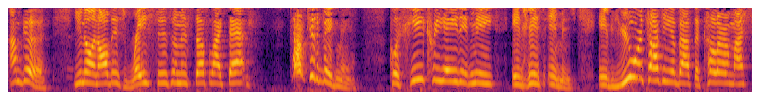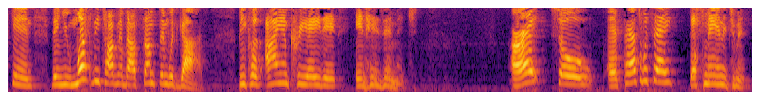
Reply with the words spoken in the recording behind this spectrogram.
I'm good. You know, and all this racism and stuff like that. Talk to the big man. Cause he created me in his image. If you are talking about the color of my skin, then you must be talking about something with God. Because I am created in his image. Alright? So, as pastor would say, that's management.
